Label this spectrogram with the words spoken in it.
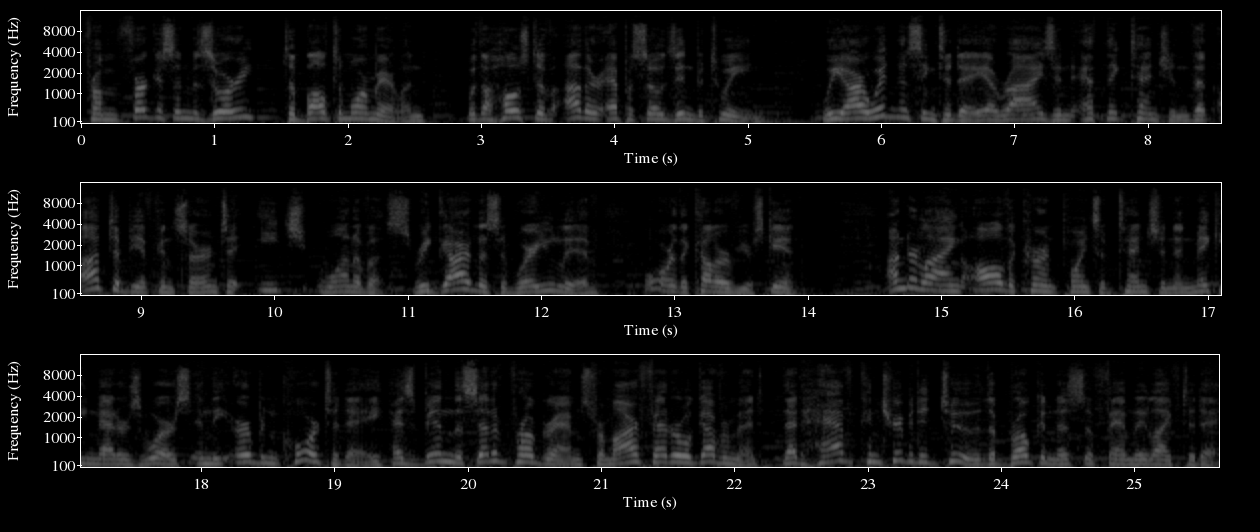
From Ferguson, Missouri to Baltimore, Maryland, with a host of other episodes in between, we are witnessing today a rise in ethnic tension that ought to be of concern to each one of us, regardless of where you live or the color of your skin. Underlying all the current points of tension and making matters worse in the urban core today has been the set of programs from our federal government that have contributed to the brokenness of family life today.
